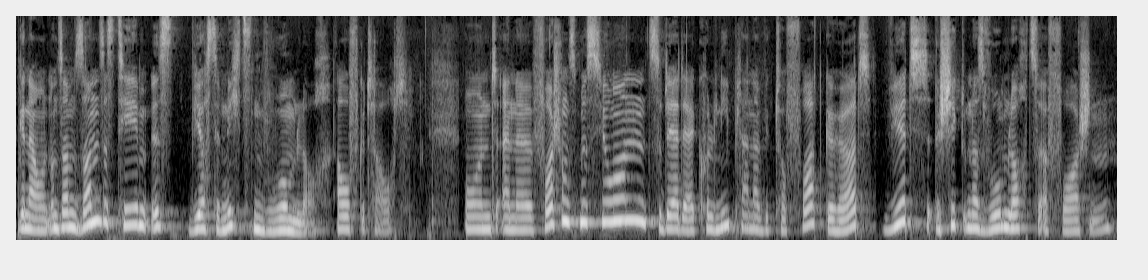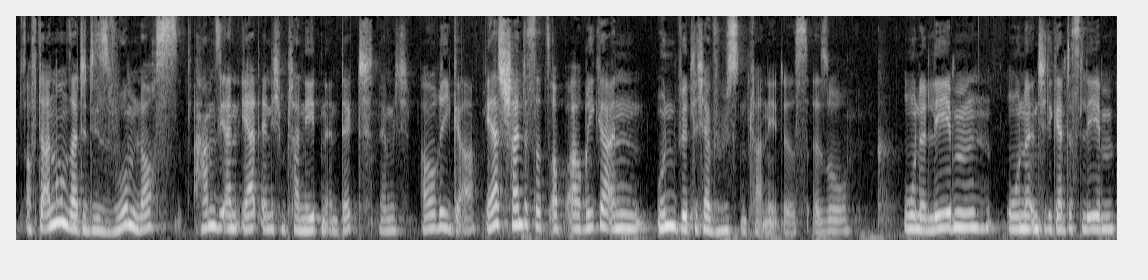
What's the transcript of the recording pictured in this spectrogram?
genau, in unserem Sonnensystem ist wie aus dem Nichts ein Wurmloch aufgetaucht. Und eine Forschungsmission, zu der der Kolonieplaner Victor Ford gehört, wird geschickt, um das Wurmloch zu erforschen. Auf der anderen Seite dieses Wurmlochs haben sie einen erdähnlichen Planeten entdeckt, nämlich Auriga. Erst scheint es, als ob Auriga ein unwirtlicher Wüstenplanet ist, also ohne Leben, ohne intelligentes Leben.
